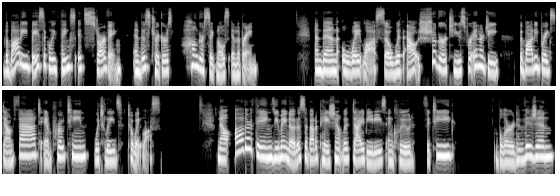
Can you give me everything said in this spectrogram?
the body basically thinks it's starving, and this triggers hunger signals in the brain. And then weight loss. So, without sugar to use for energy, the body breaks down fat and protein, which leads to weight loss. Now, other things you may notice about a patient with diabetes include fatigue, blurred vision,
